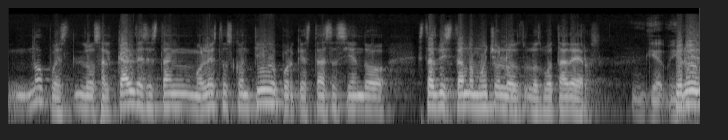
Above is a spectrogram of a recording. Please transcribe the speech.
no, pues los alcaldes están molestos contigo porque estás haciendo, estás visitando mucho los, los botaderos. Pero,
